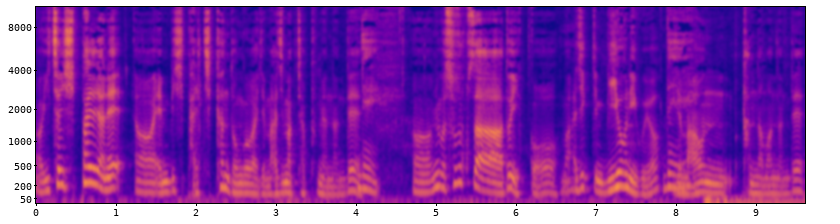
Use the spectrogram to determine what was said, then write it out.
어, 2018년에 어, MBC 발칙한 동거가 이제 마지막 작품이었는데 네. 어, 뭐 소속사도 있고 뭐 아직 미혼이고요. 네. 이제 마흔 간 넘었는데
